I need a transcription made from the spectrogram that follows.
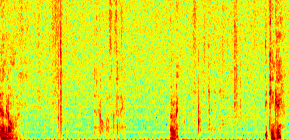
Stenegholm. Stenegholm, 18K.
